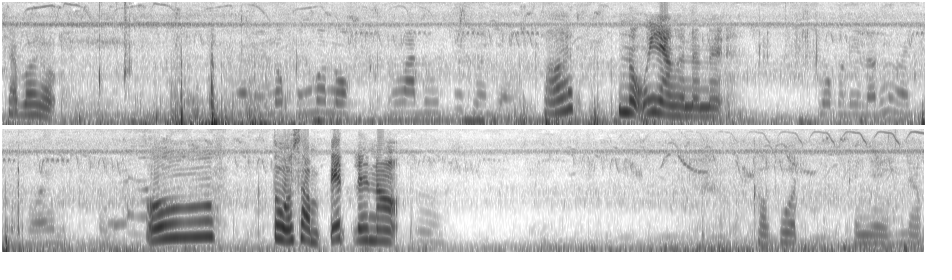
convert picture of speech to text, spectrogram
ใช่ปะหรอกนกเป็นบ่นกว่าดูที่ตัวเดียวอ๋อนกอีหยังอันนั้นแม่นกก็ได้แล้วน้อยที่บ่หอยนี่โอ้ตัวสัมเป็ดเลยเนาะข้าวโพดเป็นไงแล้ว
